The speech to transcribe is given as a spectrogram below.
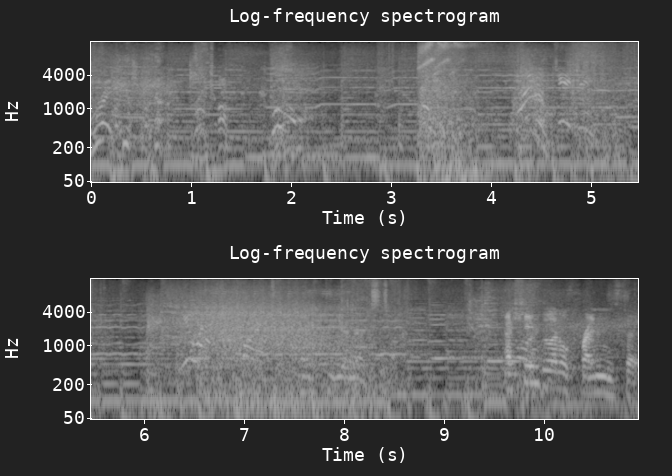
Great. I assume the little friends that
